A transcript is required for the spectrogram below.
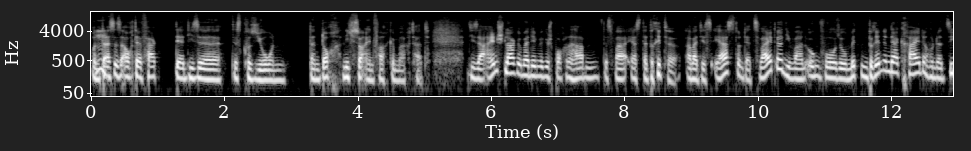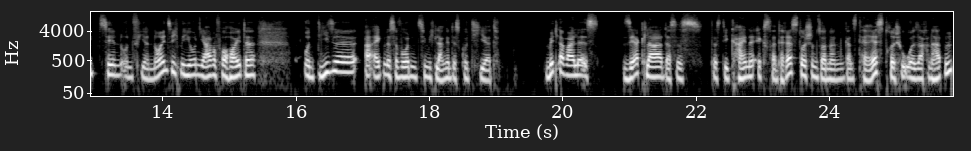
Und mhm. das ist auch der Fakt, der diese Diskussion dann doch nicht so einfach gemacht hat. Dieser Einschlag, über den wir gesprochen haben, das war erst der dritte. Aber das erste und der zweite, die waren irgendwo so mittendrin in der Kreide, 117 und 94 Millionen Jahre vor heute. Und diese Ereignisse wurden ziemlich lange diskutiert. Mittlerweile ist sehr klar, dass es, dass die keine extraterrestrischen, sondern ganz terrestrische Ursachen hatten.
